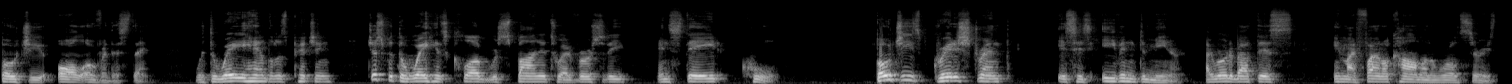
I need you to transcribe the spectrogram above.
Bochy all over this thing. With the way he handled his pitching, just with the way his club responded to adversity and stayed cool. Bochy's greatest strength is his even demeanor. I wrote about this in my final column on the World Series.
